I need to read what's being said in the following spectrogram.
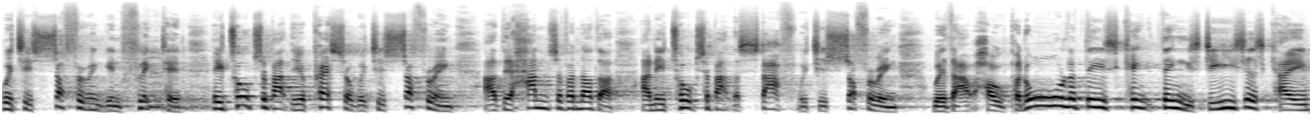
which is suffering inflicted. He talks about the oppressor which is suffering at the hands of another. And he talks about the staff which is suffering without hope. And all of these things Jesus came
